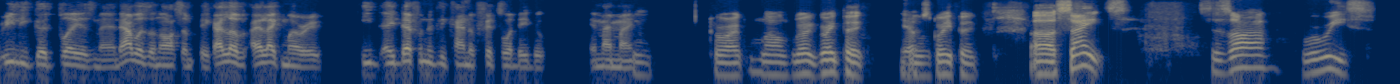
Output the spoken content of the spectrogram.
really good players, man. That was an awesome pick. I love I like Murray. He, he definitely kind of fits what they do in my mind. Correct. Well, very great pick. Yep. It was a great pick. Uh, Saints, Cesar Ruiz,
